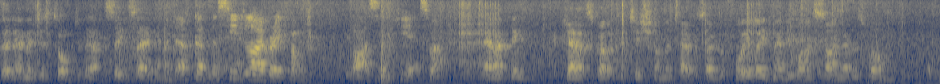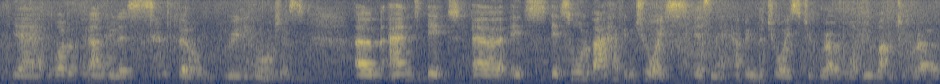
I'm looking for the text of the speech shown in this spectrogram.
that Emma just talked about, seed saving. And I've got the seed library from Boston here as well. And I think Janet's got a petition on the table, so before you leave, maybe you want to sign that as well. Yeah, what a fabulous film, really gorgeous. Um, and it, uh, it's, it's all about having choice, isn't it? Having the choice to grow what you want to grow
